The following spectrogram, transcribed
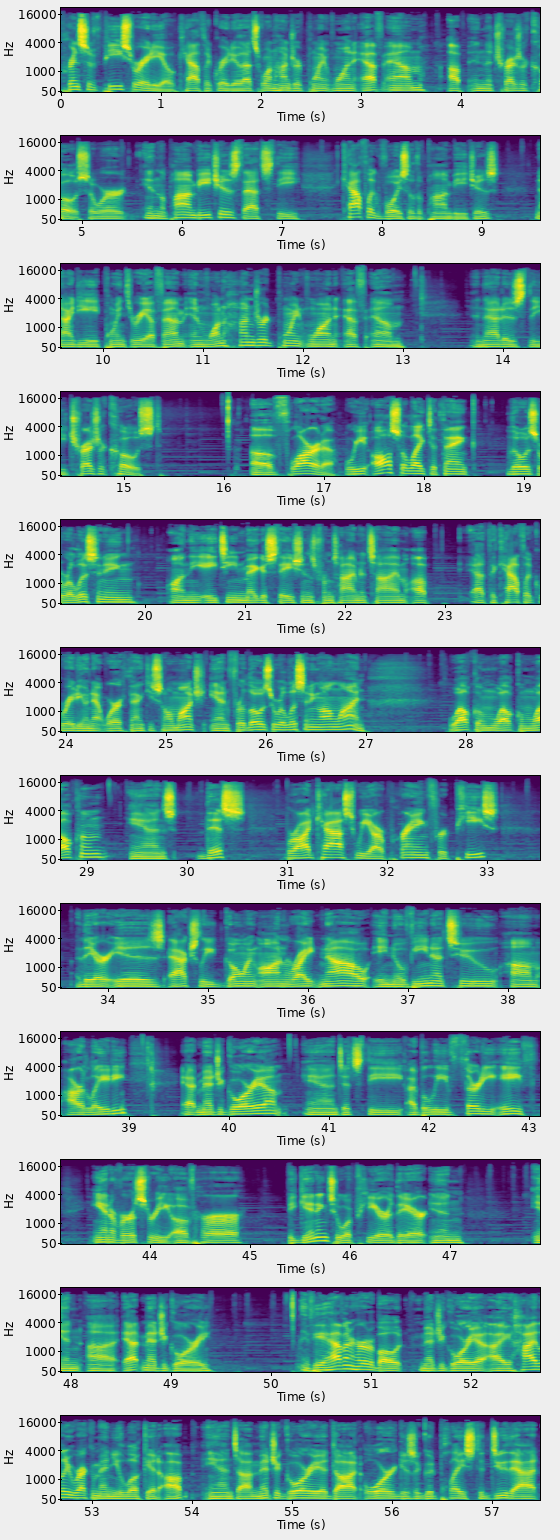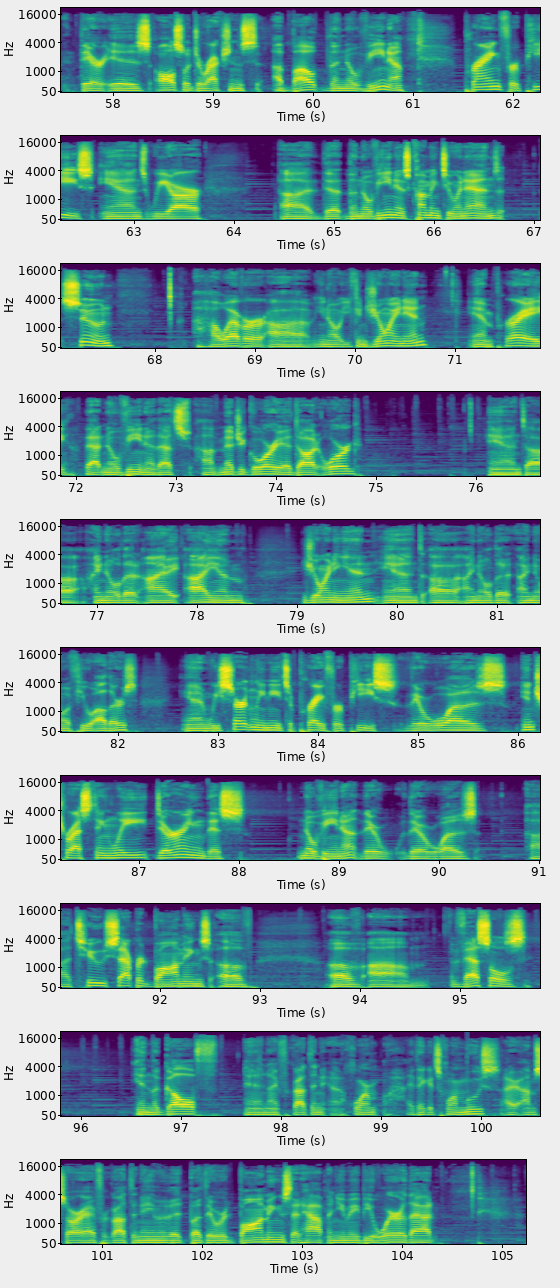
Prince of Peace Radio, Catholic Radio. That's 100.1 FM up in the Treasure Coast. So we're in the Palm Beaches. That's the Catholic voice of the Palm Beaches, 98.3 FM and 100.1 FM. And that is the Treasure Coast of Florida. We also like to thank those who are listening on the 18 mega stations from time to time up at the Catholic Radio Network. Thank you so much. And for those who are listening online, welcome, welcome, welcome. And this broadcast, we are praying for peace. There is actually going on right now a novena to um, Our Lady at Medjugorje, and it's the, I believe, 38th anniversary of her beginning to appear there in in uh, at Medjugorje. If you haven't heard about Medjugorje, I highly recommend you look it up. And uh, Medjugorje.org is a good place to do that. There is also directions about the novena, praying for peace, and we are uh, the the novena is coming to an end soon. However, uh, you know you can join in and pray that novena. That's uh, Medjugorje.org and uh, I know that I I am joining in, and uh, I know that I know a few others, and we certainly need to pray for peace. There was, interestingly, during this novena, there there was uh, two separate bombings of of um, vessels in the Gulf. And I forgot the uh, Horm. I think it's Hormuz. I, I'm sorry, I forgot the name of it. But there were bombings that happened. You may be aware of that.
